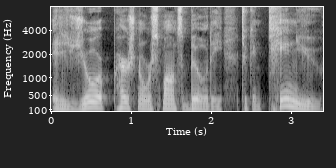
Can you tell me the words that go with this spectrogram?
It is your personal responsibility to continue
